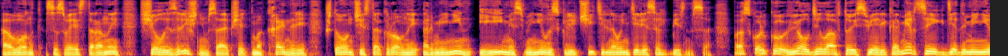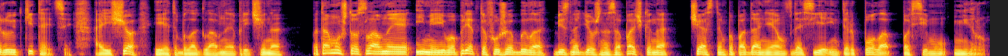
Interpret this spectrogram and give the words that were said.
А Вонг со своей стороны счел излишним сообщать Макхайнери, что он чистокровный армянин и имя сменил исключительно в интересах бизнеса, поскольку вел дела в той сфере коммерции, где доминируют китайцы. А еще, и это была главная причина, потому что славное имя его предков уже было безнадежно запачкано частым попаданием в досье Интерпола по всему миру.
